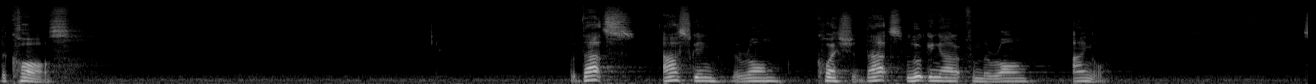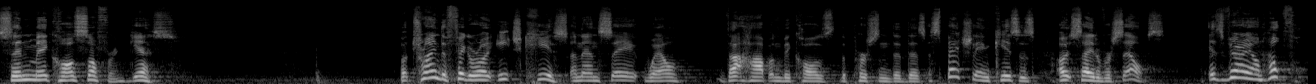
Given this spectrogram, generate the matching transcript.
the cause. But that's asking the wrong question. That's looking at it from the wrong angle. Sin may cause suffering, yes. But trying to figure out each case and then say, well, that happened because the person did this, especially in cases outside of ourselves, is very unhelpful.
